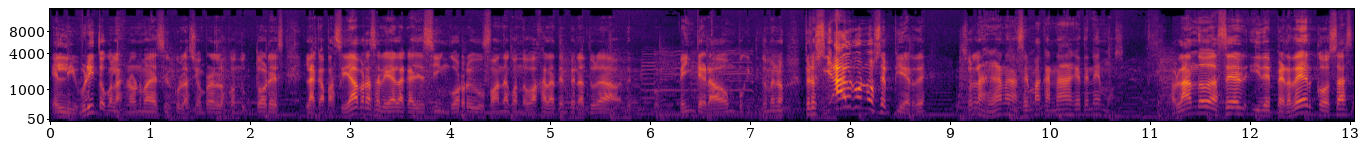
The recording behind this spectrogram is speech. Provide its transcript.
el librito con las normas de circulación para los conductores, la capacidad para salir a la calle sin gorro y bufanda cuando baja la temperatura de 20 grados, un poquitito menos. Pero si algo no se pierde, son las ganas de hacer macanada que tenemos. Hablando de hacer y de perder cosas,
